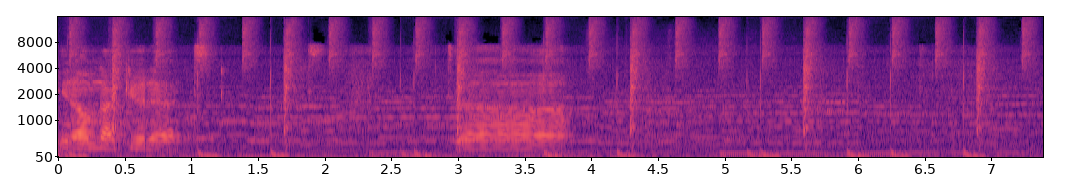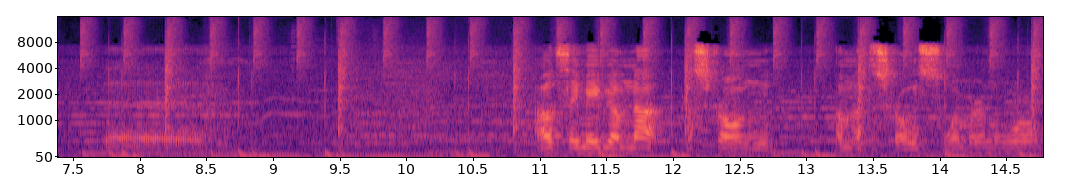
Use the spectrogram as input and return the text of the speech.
you know, I'm not good at. I would say maybe I'm not a strong, I'm not the strongest swimmer in the world.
